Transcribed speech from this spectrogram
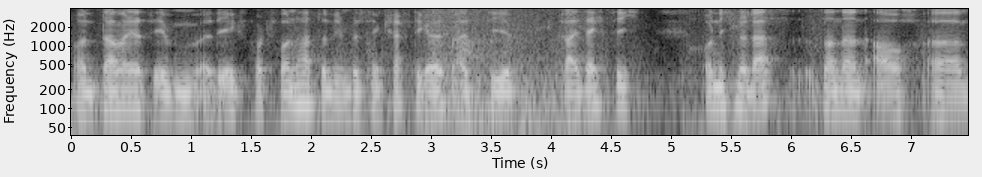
Und da man jetzt eben äh, die Xbox One hat und die ein bisschen kräftiger ist als die 360 und nicht nur das, sondern auch ähm,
